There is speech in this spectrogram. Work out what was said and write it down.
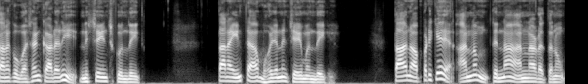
తనకు వశం కాడని నిశ్చయించుకుంది. తన ఇంట భోజనం చేయమంది. తాను అప్పటికే అన్నం తిన్నా అన్నాడతను.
